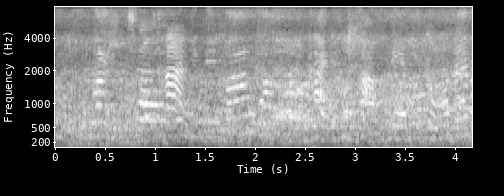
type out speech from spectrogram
อยู่ด้วยใช่ค่ะยังไงบ้างคะถ่ายไปถึงสามเทปแล้วหนูก็ได้แบ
